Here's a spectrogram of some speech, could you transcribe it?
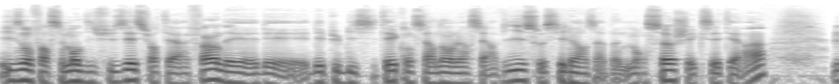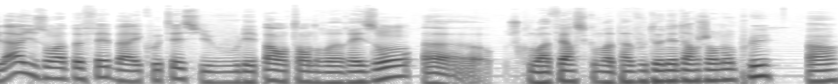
ils ont forcément diffusé sur TF1 des, publicités concernant leurs services, aussi leurs abonnements Soch, etc. Là, ils ont un peu fait, bah écoutez, si vous voulez pas entendre raison, ce qu'on va faire, c'est qu'on va pas vous donner d'argent non plus, hein,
